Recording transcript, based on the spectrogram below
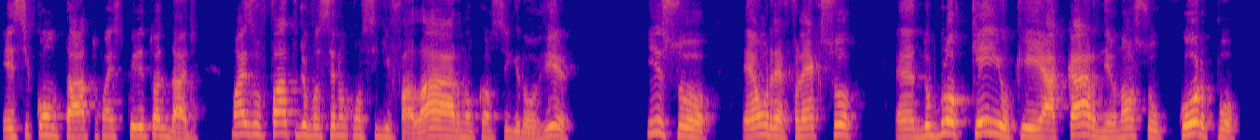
esse contato com a espiritualidade. Mas o fato de você não conseguir falar, não conseguir ouvir, isso é um reflexo é, do bloqueio que a carne, o nosso corpo,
